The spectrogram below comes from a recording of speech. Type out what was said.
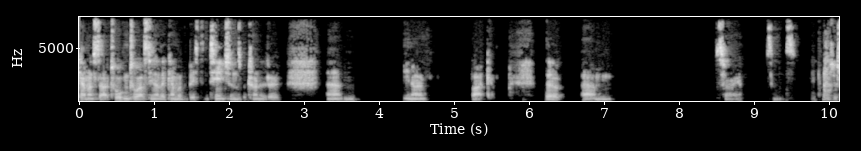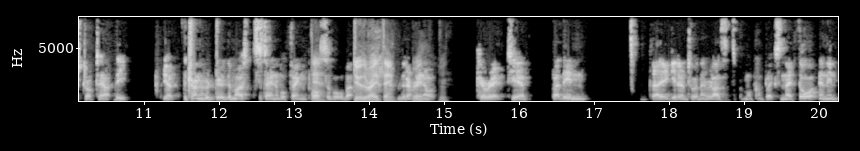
come and start talking to us, you know, they come with the best intentions. We're trying to do, um, you know, like the um, sorry, something just dropped out. The yeah, they're trying to do the most sustainable thing possible, yeah. but do the right thing. They don't really know. What, correct, yeah. But then they get into it and they realize it's a bit more complex than they thought, and then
